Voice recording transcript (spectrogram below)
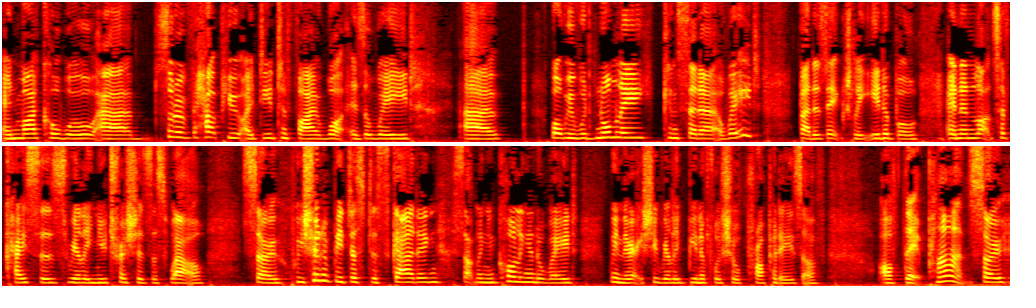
and Michael will uh, sort of help you identify what is a weed, uh, what we would normally consider a weed, but is actually edible, and in lots of cases, really nutritious as well. So we shouldn't be just discarding something and calling it a weed when there are actually really beneficial properties of of that plant. So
